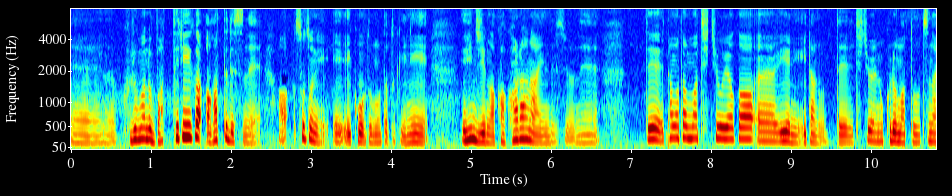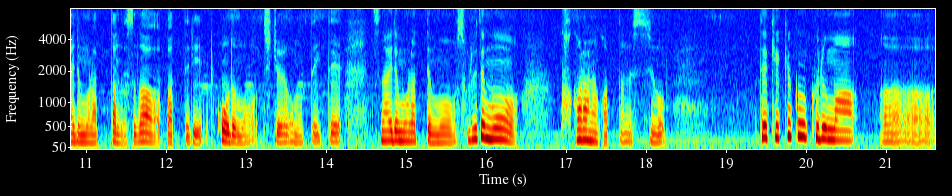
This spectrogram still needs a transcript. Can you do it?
えー、車のバッテリーが上がってですねあ外に行こうと思った時にエンジンがかからないんですよね。でたまたま父親が、えー、家にいたので父親の車とつないでもらったんですがバッテリーコードも父親が持っていてつないでもらってもそれでもかからなかったんですよ。で結局車あ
